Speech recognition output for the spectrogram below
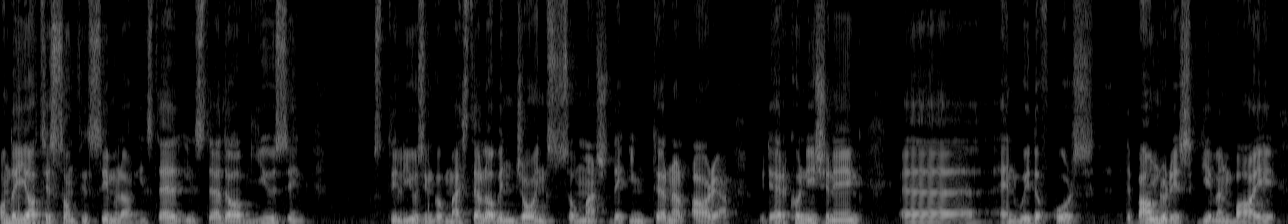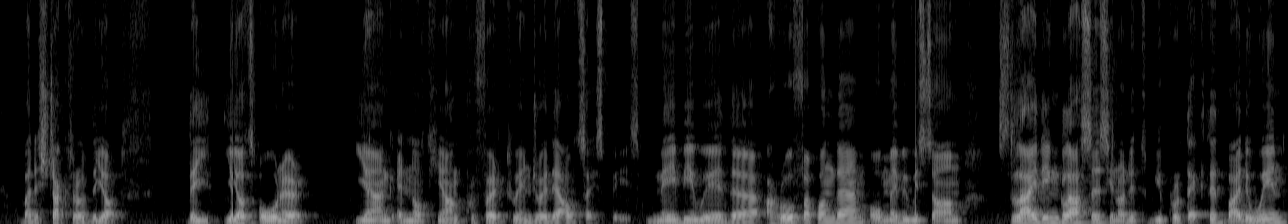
On the yacht is something similar. Instead, instead of using, still using, of my instead of enjoying so much the internal area with air conditioning uh, and with, of course, the boundaries given by by the structure of the yacht, the yacht owner young and not young prefer to enjoy the outside space. Maybe with uh, a roof upon them or maybe with some sliding glasses in order to be protected by the wind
